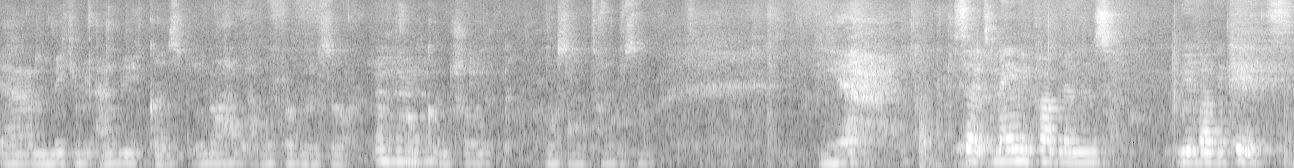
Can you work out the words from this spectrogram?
yeah making me angry because you know I have anger problems so I can't Mhm. control most of the time so yeah So it's mainly problems with other kids,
